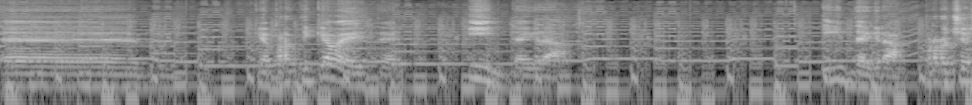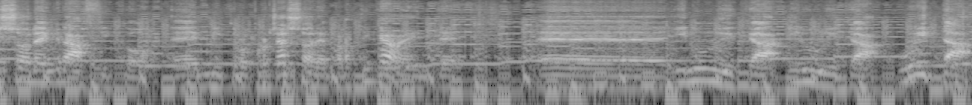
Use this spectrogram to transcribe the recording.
eh, che praticamente integra integra processore grafico e microprocessore praticamente eh, in, unica, in, unica, unità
